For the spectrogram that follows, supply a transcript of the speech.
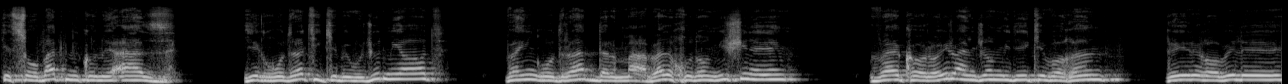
که صحبت می‌کنه از یک قدرتی که به وجود میاد و این قدرت در معبد خدا میشینه و کارهایی رو انجام میده که واقعا غیر قابل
